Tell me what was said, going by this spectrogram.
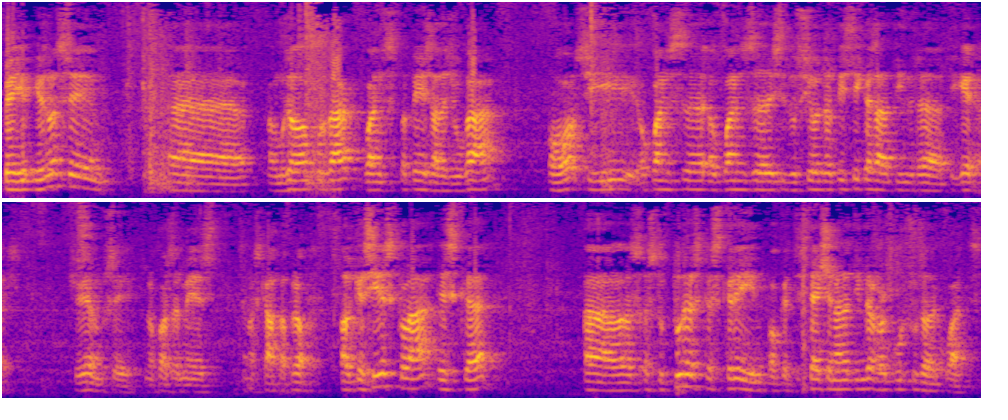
Bé, jo, jo no sé eh, el Museu de l'Empordà quants papers ha de jugar o, si, o, quants, eh, o quants institucions artístiques ha de tindre Figueres. Això ja no sé, una cosa més que m'escapa, però el que sí és clar és que eh, les estructures que es creïn o que existeixen han de tindre recursos adequats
